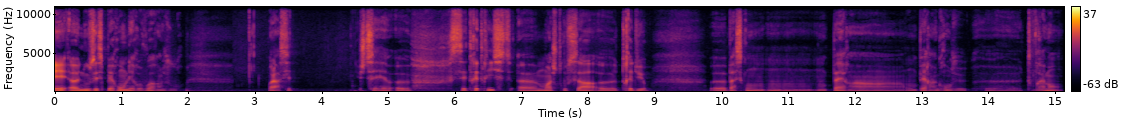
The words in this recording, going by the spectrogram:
Et euh, nous espérons les revoir un jour. Voilà, c'est c'est très triste. moi, je trouve ça très dur. Parce qu'on perd, un, on perd un grand jeu. vraiment,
